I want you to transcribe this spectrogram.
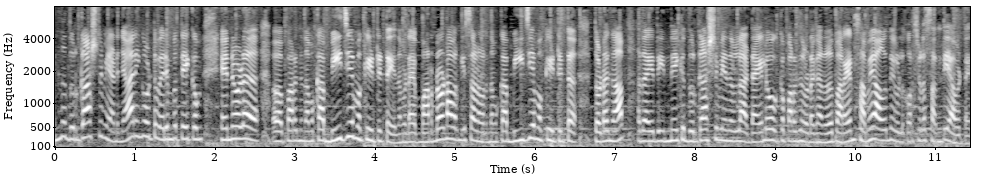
ഇന്ന് ദുർഗാഷ്ടമിയാണ്. ഞാൻ ഇങ്ങോട്ട് വരുമ്പോഴത്തേക്കും എന്നോട് പറഞ്ഞു നമുക്ക് ആ ബി ജി എം ഒക്കെ ഇട്ടിട്ട് നമ്മുടെ മർഡോണ വർഗീസാണ് പറഞ്ഞത്. നമുക്ക് ആ ബി ജി എം ഒക്കെ ഇട്ടിട്ട് തുടങ്ങാം. അതായത് ഇന്നേക്ക് ദുർഗാഷ്ടമി എന്നുള്ള ഡയലോഗ് ഒക്കെ പറഞ്ഞു തുടങ്ങാം. അത് പറയാൻ സമയമാവുന്നേ ഉള്ളൂ. കുറച്ചുകൂടെ സന്ധ്യ ആവട്ടെ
